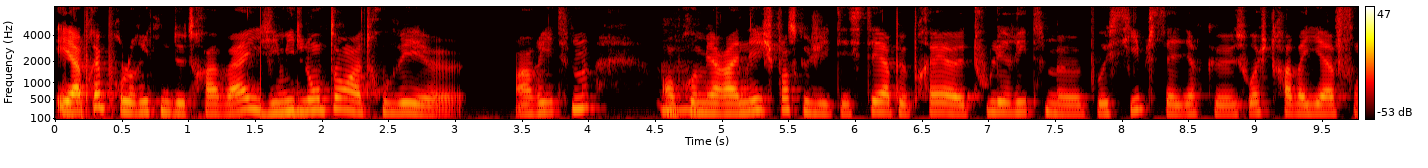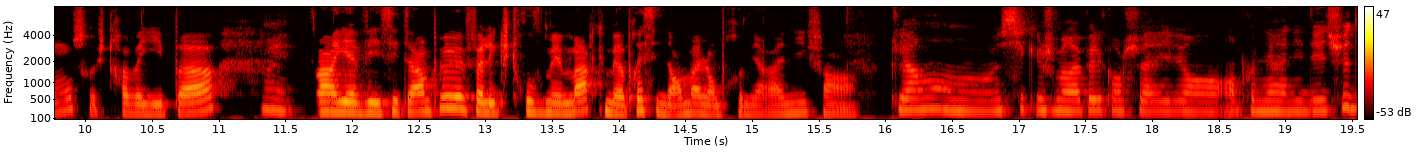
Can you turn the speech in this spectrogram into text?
Et après pour le rythme de travail, j'ai mis longtemps à trouver un rythme. En mmh première année, je pense que j'ai testé à peu près tous les rythmes possibles, c'est-à-dire que soit je travaillais à fond, soit je travaillais pas. Enfin, il y avait, c'était un peu, fallait que je trouve mes marques, mais après c'est normal en première année. Enfin, Clairement, aussi que je me rappelle quand je suis arrivée en, première année d'études,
